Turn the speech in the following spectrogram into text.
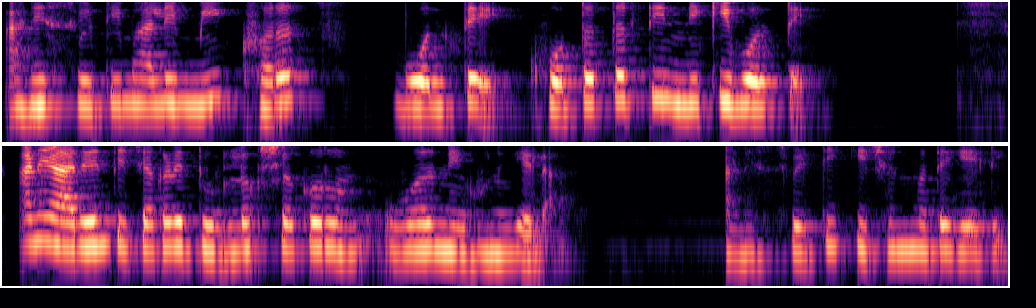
आणि स्वीटी म्हणाली मी खरंच बोलते. खोटं तर ती निकी बोलते. आणि आर्यन तिच्याकडे दुर्लक्ष करून वर निघून गेला. आणि स्वीटी किचनमध्ये गेली.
